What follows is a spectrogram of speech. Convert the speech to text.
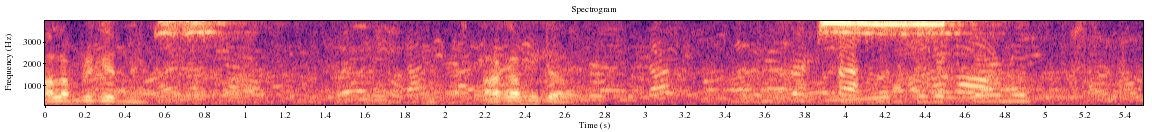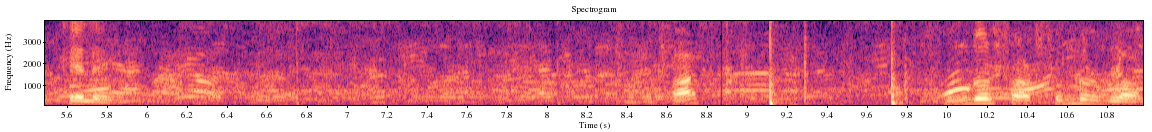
কালাম ব্রিগেড নেই আগামীকাল। কেলে পাস। সুন্দর শট সুন্দর ব্লক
